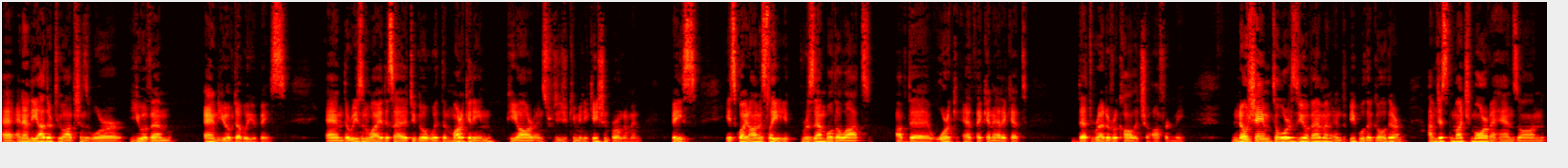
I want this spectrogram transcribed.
And then the other two options were U of M and U of W PACE. And the reason why I decided to go with the marketing, PR, and strategic communication program in PACE is quite honestly, it resembled a lot of the work ethic and etiquette that Red River College offered me. No shame towards U of M and, and the people that go there. I'm just much more of a hands on,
